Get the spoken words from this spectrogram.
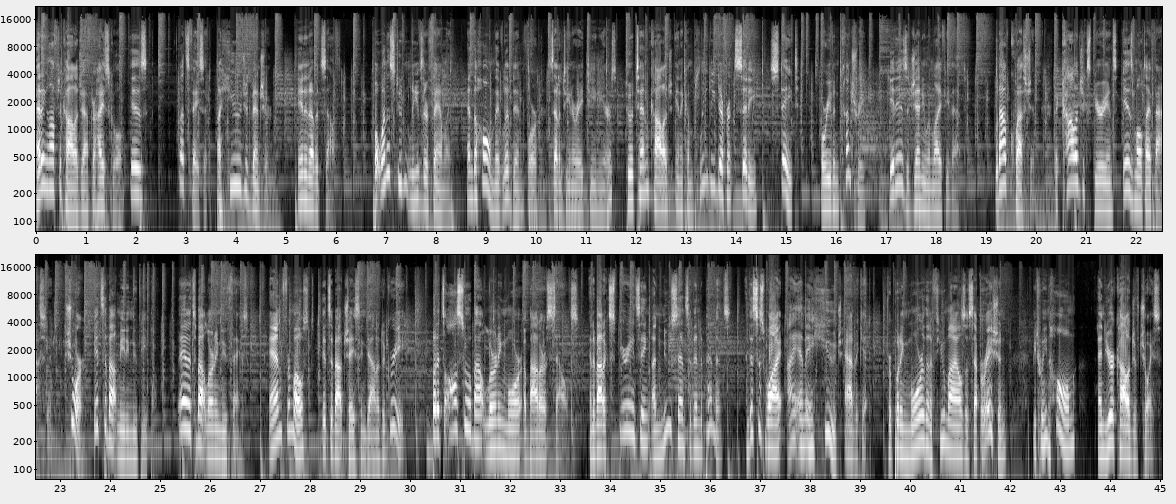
Heading off to college after high school is, let's face it, a huge adventure in and of itself. But when a student leaves their family and the home they've lived in for 17 or 18 years to attend college in a completely different city, state, or even country, it is a genuine life event. Without question, the college experience is multifaceted. Sure, it's about meeting new people, and it's about learning new things. And for most, it's about chasing down a degree. But it's also about learning more about ourselves and about experiencing a new sense of independence. And this is why I am a huge advocate for putting more than a few miles of separation between home and your college of choice.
